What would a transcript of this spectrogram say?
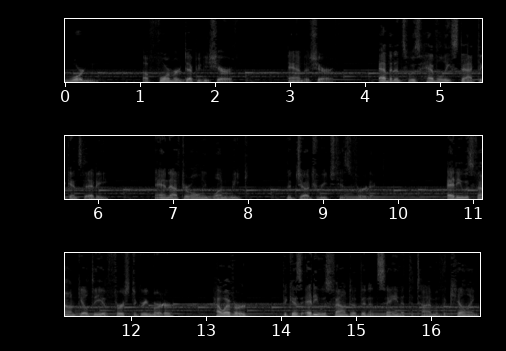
Worden, a former deputy sheriff, and a sheriff. Evidence was heavily stacked against Eddie, and after only one week, the judge reached his verdict. Eddie was found guilty of first degree murder. However, because Eddie was found to have been insane at the time of the killing,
